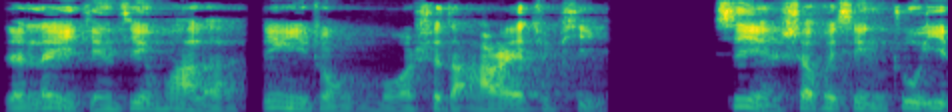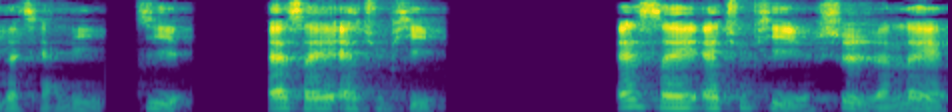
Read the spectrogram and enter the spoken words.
人类已经进化了另一种模式的 RHP，吸引社会性注意的潜力，即 SAHP。SAHP 是人类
